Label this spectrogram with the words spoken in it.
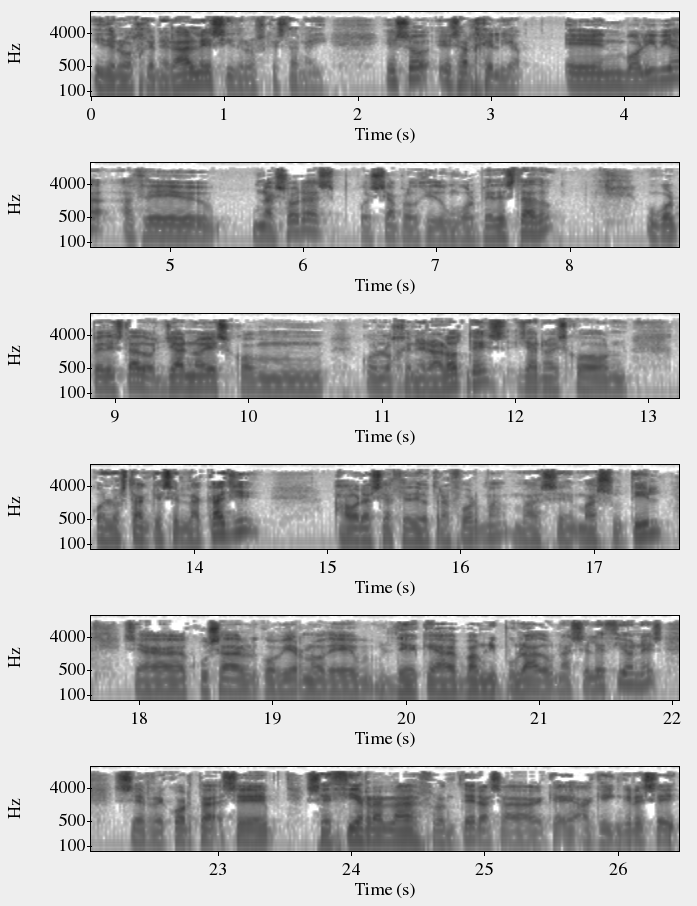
y de los generales y de los que están ahí. Eso es Argelia. En Bolivia, hace unas horas, pues se ha producido un golpe de Estado un golpe de Estado ya no es con, los generalotes, ya no es con, los tanques en la calle, ahora se hace de otra forma, más, eh, más sutil. Se acusa al gobierno de, que ha manipulado unas elecciones, se recorta, se, se cierran las fronteras a que, a que ingrese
